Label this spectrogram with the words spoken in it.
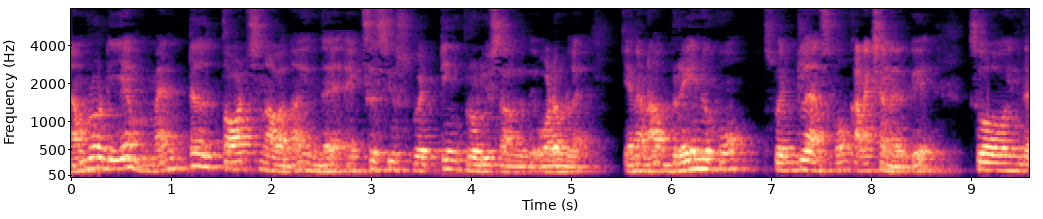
நம்மளுடைய மென்டல் தாட்ஸ்னால தான் இந்த எக்ஸசிவ் ஸ்வெட்டிங் ப்ரொடியூஸ் ஆகுது உடம்புல. என்னன்னா பிரெயினுக்கும் ஸ்வெட் கிளான்ஸ்க்கும் கனெக்ஷன் இருக்கு. ஸோ இந்த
